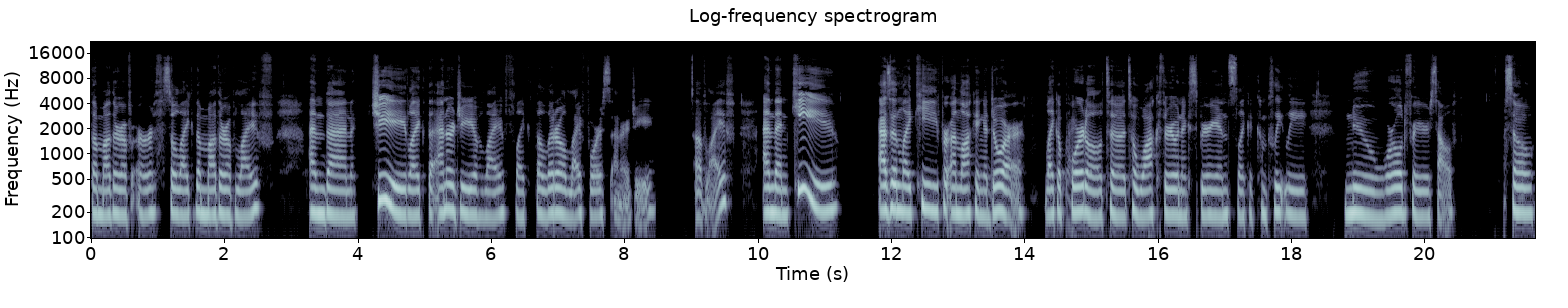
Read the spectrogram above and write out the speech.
the mother of earth so like the mother of life and then chi like the energy of life like the literal life force energy of life And then key, as in like key for unlocking a door, like a portal to to walk through and experience like a completely new world for yourself. So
